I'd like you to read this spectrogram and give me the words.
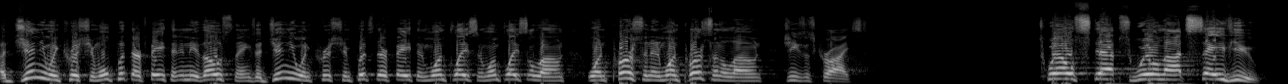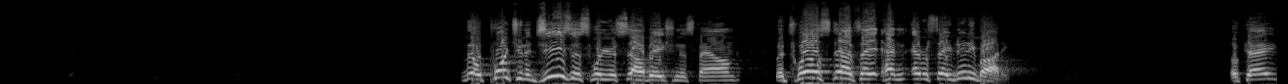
a genuine Christian won't put their faith in any of those things. A genuine Christian puts their faith in one place and one place alone, one person and one person alone, Jesus Christ. Twelve steps will not save you. They'll point you to Jesus where your salvation is found, but 12 steps hadn't ever saved anybody. Okay?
